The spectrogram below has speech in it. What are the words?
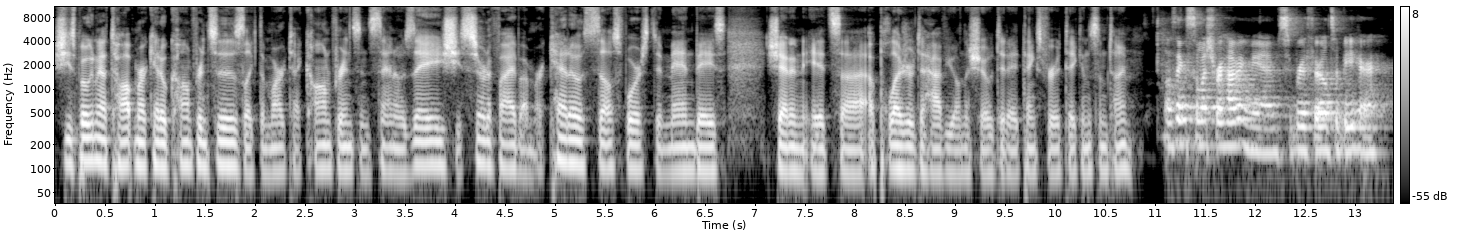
She's spoken at top Marketo conferences like the Martech Conference in San Jose. She's certified by Marketo Salesforce, Demandbase. Shannon, it's uh, a pleasure to have you on the show today. Thanks for taking some time. Well, thanks so much for having me. I'm super thrilled to be here.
